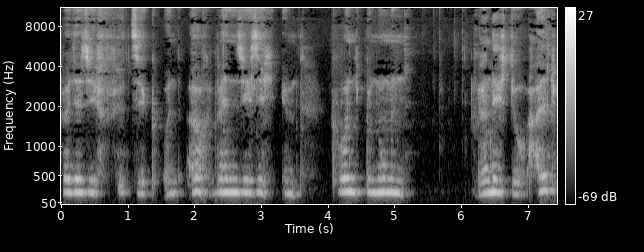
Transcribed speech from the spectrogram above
würde sie 40 und auch wenn sie sich im Grund genommen gar nicht so alt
